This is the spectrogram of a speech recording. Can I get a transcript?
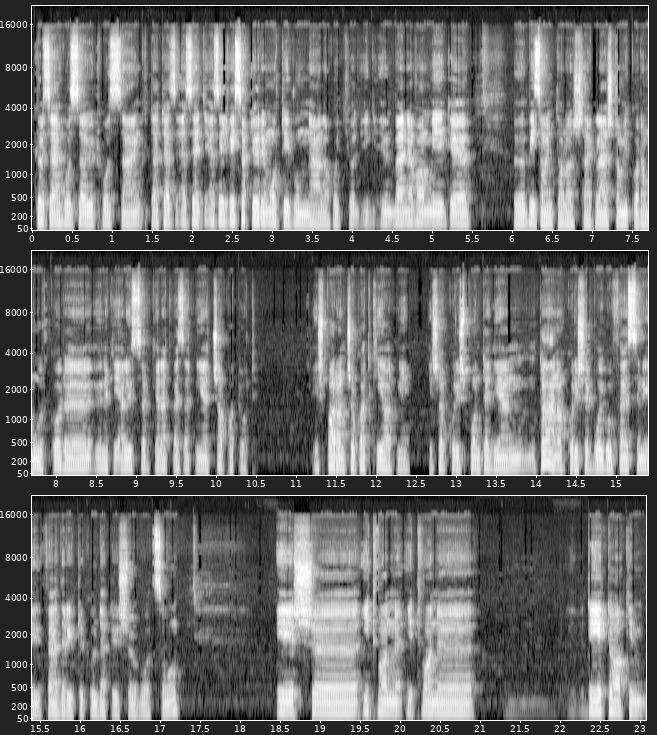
közel hozza őt hozzánk, tehát ez, ez, egy, ez egy visszatérő motivum nála, hogy, hogy benne van még bizonytalanság. Lásd, amikor a múltkor őnek először kellett vezetni egy csapatot, és parancsokat kiadni, és akkor is pont egy ilyen, talán akkor is egy bolygó felszíni felderítő küldetésről volt szó, és uh, itt van, itt van uh, Déta, aki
